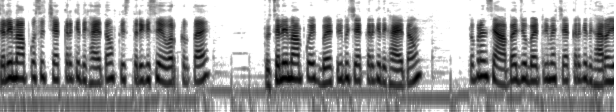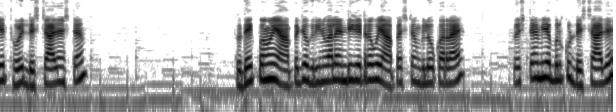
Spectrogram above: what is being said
चलिए मैं आपको इसे चेक करके दिखा देता हूँ, किस तरीके से वर्क करता है। तो चलिए मैं आपको एक बैटरी पर चेक करके दिखा देता हूँ। तो फ्रेंड्स यहाँ पे जो बैटरी मैं चेक करके दिखा रहा हूँ, ये थोड़ी डिस्चार्ज है इस टाइम तो देख पाऊँ यहाँ पे जो ग्रीन वाला इंडिकेटर है, वो यहाँ पे इस टाइम ग्लो कर रहा है। तो इस टाइम ये बिल्कुल डिस्चार्ज है।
